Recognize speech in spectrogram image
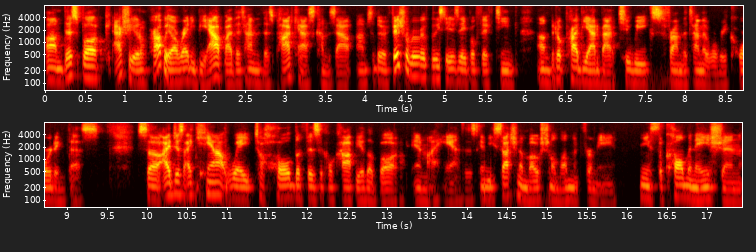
um, this book actually it'll probably already be out by the time that this podcast comes out. Um, so the official release date is April 15th, um, but it'll probably be out about two weeks from the time that we're recording this. So I just I cannot wait to hold the physical copy of the book in my hands. It's gonna be such an emotional moment for me. I mean, it's the culmination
